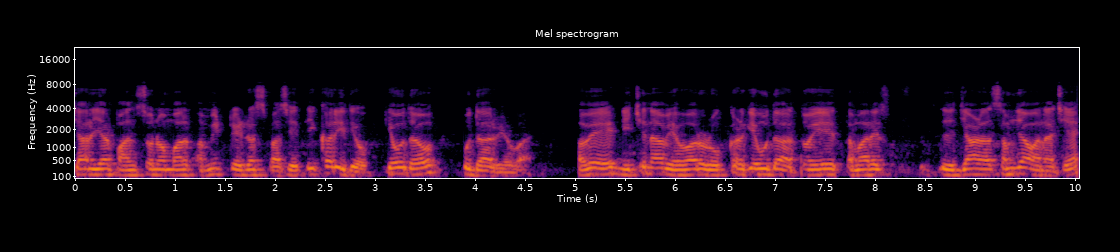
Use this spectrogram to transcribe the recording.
ચાર હજાર પાંચસોનો માલ અમિત ટ્રેડર્સ પાસેથી ખરીદ્યો. કેવો થયો? ઉધાર વ્યવહાર. હવે નીચેના વ્યવહારો રોકડ કે ઉધાર, તો એ તમારે જાણ સમજાવવાના છે.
